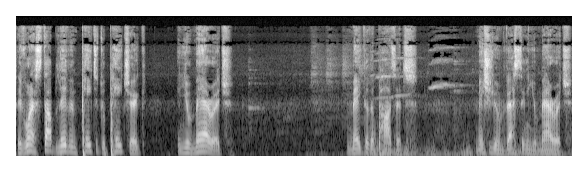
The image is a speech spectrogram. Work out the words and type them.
If you want to stop living paycheck to paycheck in your marriage, make the deposits. Make sure you're investing in your marriage.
